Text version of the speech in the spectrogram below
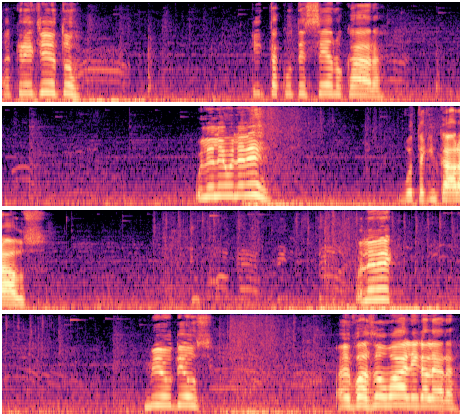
Não acredito! O que, que tá acontecendo, cara? Olha ali, olha ali. Vou ter que encará-los. Olha ali. Meu Deus. A invasão alien, galera.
